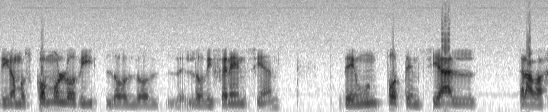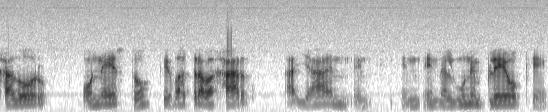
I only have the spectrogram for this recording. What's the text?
digamos, cómo lo, di- lo, lo, lo diferencian de un potencial trabajador honesto que va a trabajar allá en, en, en- en algún empleo que,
